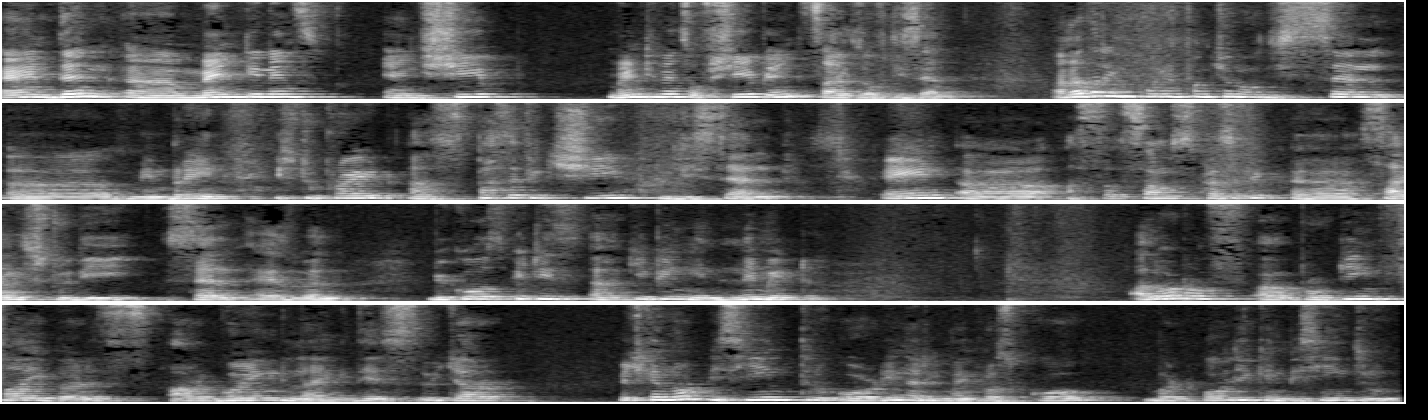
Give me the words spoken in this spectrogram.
And then uh, maintenance and shape maintenance of shape and size of the cell Another important function of the cell uh, membrane is to provide a specific shape to the cell and uh, some specific uh, size to the cell as well because it is uh, keeping in limit a lot of uh, protein fibers are going like this which are which cannot be seen through ordinary microscope but only can be seen through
